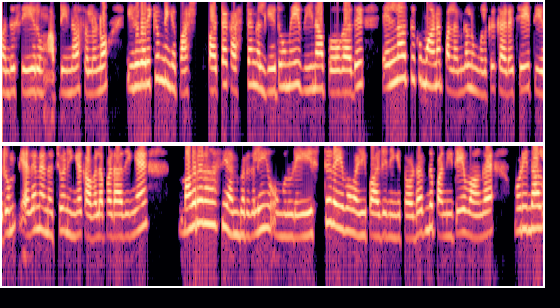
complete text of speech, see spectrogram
வந்து சேரும் அப்படின்னு தான் சொல்லணும். இது வரைக்கும் நீங்க பஷ் பட்ட கஷ்டங்கள் எதுவுமே வீணா போகாது. எல்லாத்துக்குமான பலன்கள் உங்களுக்கு கிடைச்சே தீரும். எதை நினைச்சோ நீங்க கவலைப்படாதீங்க. மகர ராசி அன்பர்களே உங்களுடைய இஷ்ட தெய்வ வழிபாடு நீங்க தொடர்ந்து பண்ணிட்டே வாங்க. முடிந்தால்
